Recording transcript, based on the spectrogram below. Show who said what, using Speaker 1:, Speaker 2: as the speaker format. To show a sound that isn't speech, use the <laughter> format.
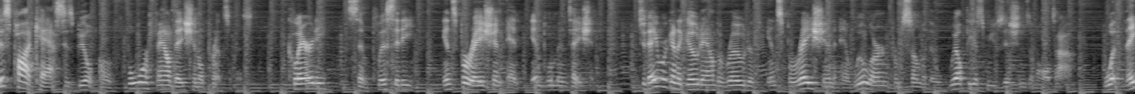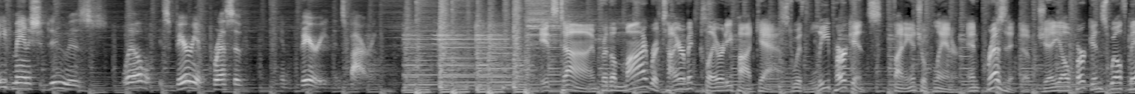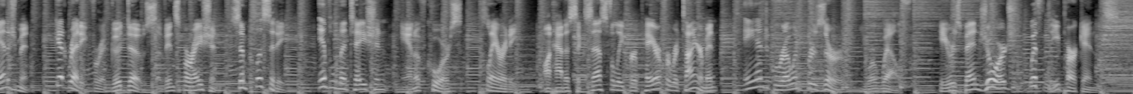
Speaker 1: This podcast is built on four foundational principles clarity, simplicity, inspiration, and implementation. Today, we're going to go down the road of inspiration and we'll learn from some of the wealthiest musicians of all time. What they've managed to do is, well, it's very impressive and very inspiring.
Speaker 2: It's time for the My Retirement Clarity Podcast with Lee Perkins, financial planner and president of JL Perkins Wealth Management. Get ready for a good dose of inspiration, simplicity, implementation, and of course, clarity on how to successfully prepare for retirement and grow and preserve your wealth. Here's Ben George with Lee Perkins.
